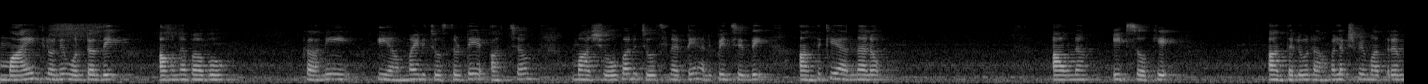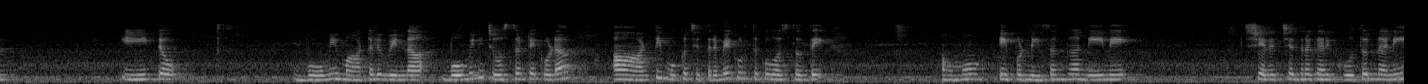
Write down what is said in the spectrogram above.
మా ఇంట్లోనే ఉంటుంది. అవునా బాబు? కానీ ఈ అమ్మాయిని చూస్తుంటే అచ్చం మా శోభను చూసినట్టే అనిపించింది. అందుకే అన్నాను. అవునా ఇట్స్ ఓకే. అంతలో రామలక్ష్మి మాత్రం ఏంటో? భూమి మాటలు విన్నా భూమిని చూస్తుంటే కూడా ఆ ఆంటీ ముఖ చిత్రమే గుర్తుకు వస్తుంది. అమ్మో ఇప్పుడు నిజంగా నేనే శరత్చంద్ర గారి కూతుర్నని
